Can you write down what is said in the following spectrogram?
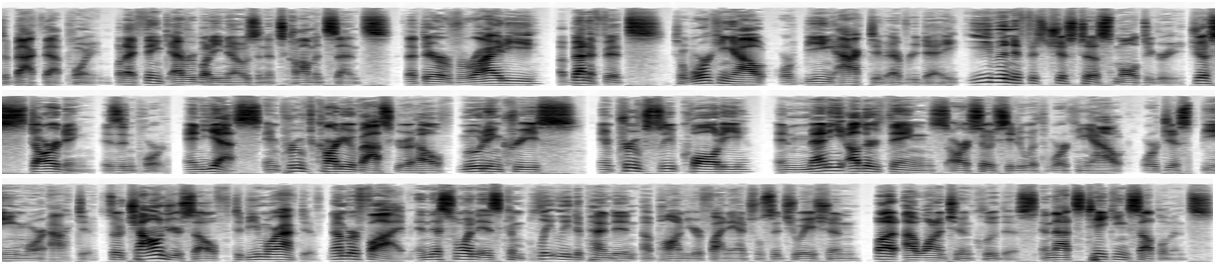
to back that point. But I think everybody knows, and it's common sense, that there are a variety of benefits to working out or being active every day, even if it's just to a small degree. Just starting is important. And yes, improved cardiovascular health, mood increase, improved sleep quality, and many other things are associated with working out or just being more active. So challenge yourself to be more active. Number five, and this one is completely dependent upon your financial situation, but I wanted to include this, and that's taking supplements.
